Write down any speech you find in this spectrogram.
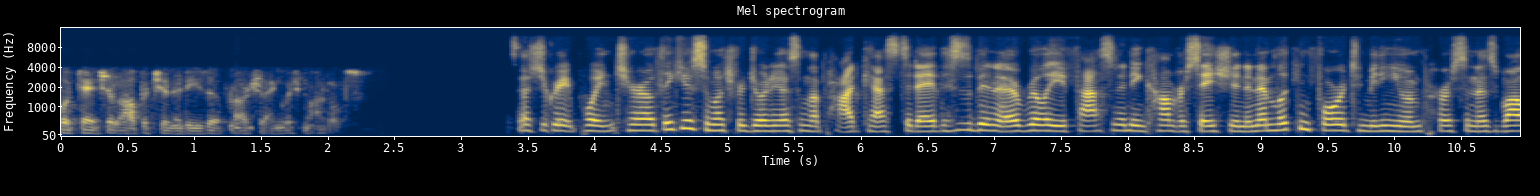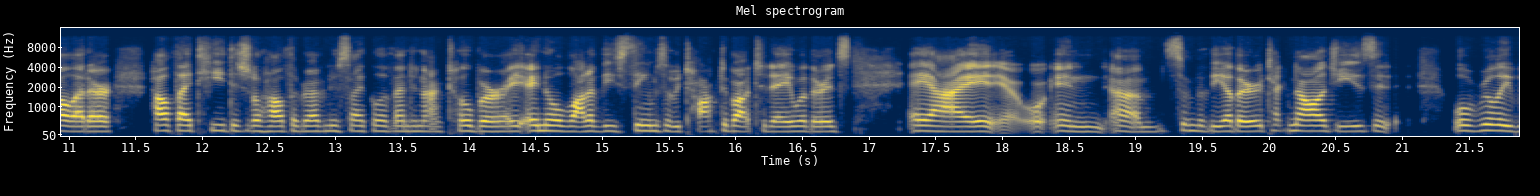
potential opportunities of large language models. Such a great point, Chero. Thank you so much for joining us on the podcast today. This has been a really fascinating conversation, and I'm looking forward to meeting you in person as well at our Health IT Digital Health and Revenue Cycle event in October. I, I know a lot of these themes that we talked about today, whether it's AI or in um, some of the other technologies, it will really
